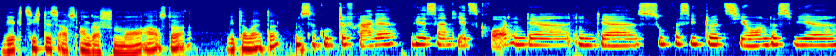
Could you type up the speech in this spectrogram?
Wirkt sich das aufs Engagement aus der Mitarbeiter? Das ist eine gute Frage. Wir sind jetzt gerade in der, in der super Situation, dass wir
